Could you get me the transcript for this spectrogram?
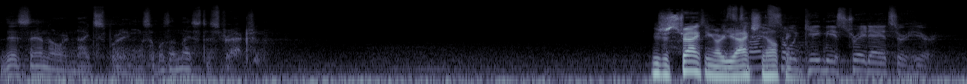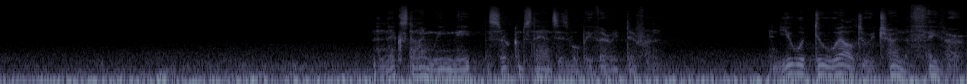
This and our Night Springs, was a nice distraction. You're distracting or are you It's actually time helping? Someone gave me a straight answer here. The next time we meet, the circumstances will be very different. And you would do well to return the favor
